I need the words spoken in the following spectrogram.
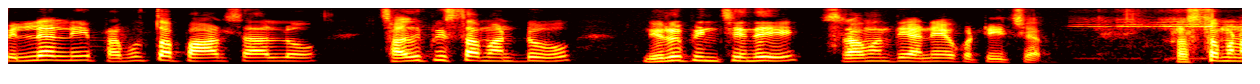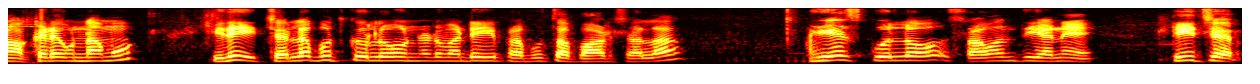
పిల్లల్ని ప్రభుత్వ పాఠశాలలో చదివిస్తామంటూ నిరూపించింది స్రవంతి అనే ఒక టీచర్ ప్రస్తుతం మనం అక్కడే ఉన్నాము. ఇది చెర్లబుత్కూరులో ఉన్నటువంటి ప్రభుత్వ పాఠశాల. ఇదే స్కూల్లో స్రవంతి అనే టీచర్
